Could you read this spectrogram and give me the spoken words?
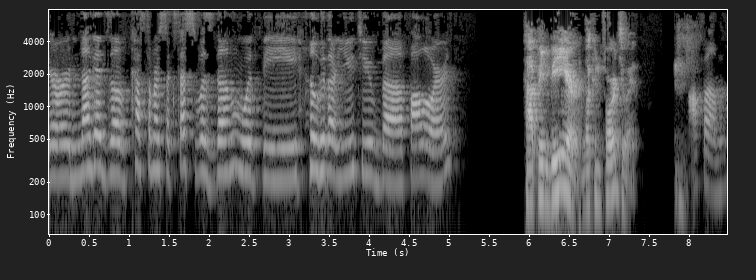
your nuggets of customer success wisdom with the with our YouTube uh, followers. Happy to be here. Looking forward to it. Awesome.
